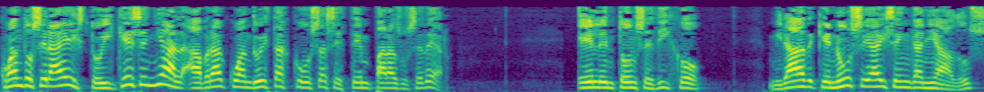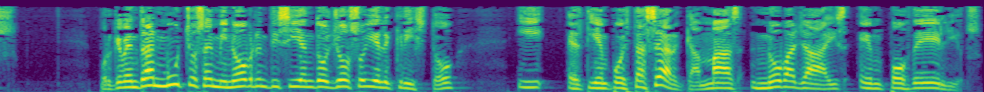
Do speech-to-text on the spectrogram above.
¿cuándo será esto? ¿Y qué señal habrá cuando estas cosas estén para suceder? Él entonces dijo, Mirad que no seáis engañados, porque vendrán muchos en mi nombre diciendo, Yo soy el Cristo, y el tiempo está cerca, mas no vayáis en pos de ellos.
